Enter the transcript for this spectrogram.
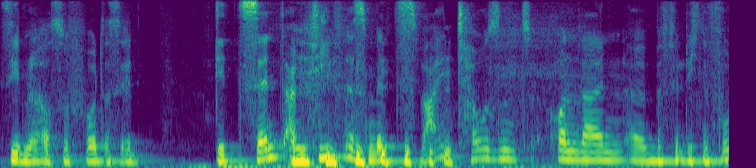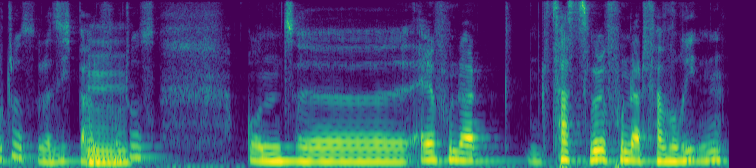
sieht man auch sofort, dass er dezent aktiv ist mit 2000 online äh, befindlichen Fotos oder sichtbaren mhm. Fotos und äh, 1100, fast 1200 Favoriten.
